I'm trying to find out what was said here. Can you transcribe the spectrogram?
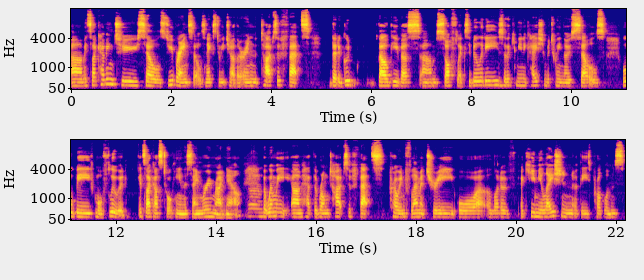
um, it's like having two cells two brain cells next to each other and the types of fats that are good they'll give us um, soft flexibility so the communication between those cells will be more fluid it's like us talking in the same room right now Mm. but when we um, have the wrong types of fats, pro inflammatory, or a lot of accumulation of these problems,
